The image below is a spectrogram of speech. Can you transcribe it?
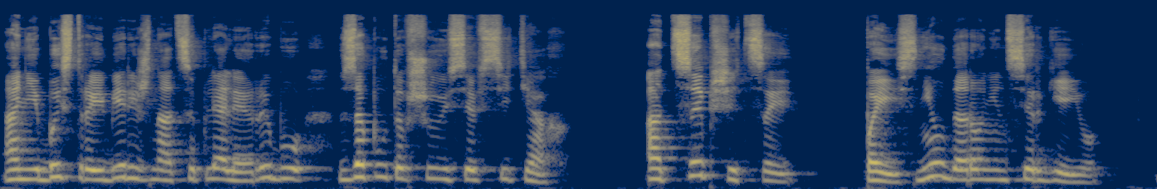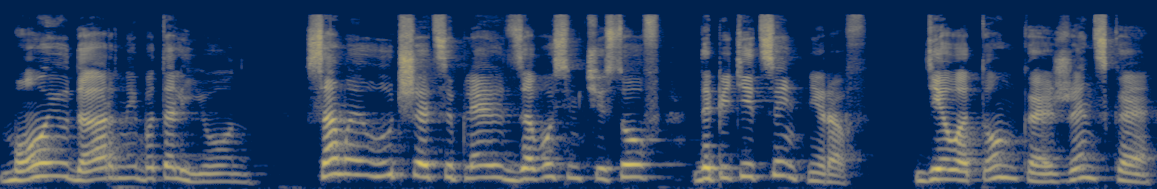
Они быстро и бережно отцепляли рыбу, запутавшуюся в сетях. «Отцепщицы», — пояснил Доронин Сергею, — «мой ударный батальон. Самое лучшее цепляют за восемь часов до пяти центнеров. Дело тонкое, женское,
